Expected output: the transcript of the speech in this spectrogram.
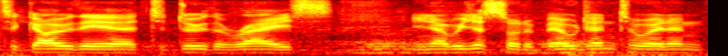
to go there to do the race, you know, we just sort of built into it and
